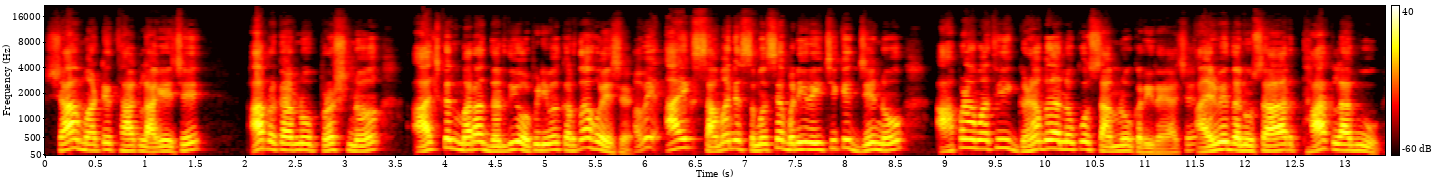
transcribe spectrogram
શા માટે થાક લાગે છે? આ પ્રકારનો પ્રશ્ન આજકાલ મારા દર્દીઓ ઓપીડીમાં કરતા હોય છે. હવે આ એક સામાન્ય સમસ્યા બની રહી છે કે જેનો આપણામાંથી ઘણા બધા લોકો સામનો કરી રહ્યા છે. આયુર્વેદ અનુસાર થાક લાગવું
